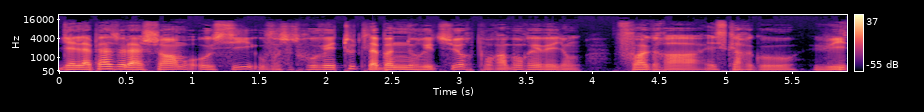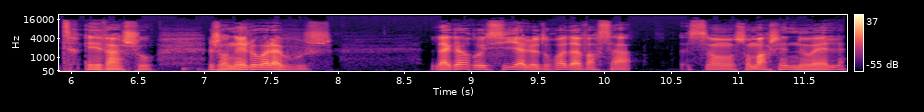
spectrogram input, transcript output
Il y a la place de la chambre aussi où vont se trouver toute la bonne nourriture pour un bon réveillon. Foie gras, escargots, huîtres et vin chaud. J'en ai l'eau à la bouche. La gare aussi a le droit d'avoir son, son marché de Noël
